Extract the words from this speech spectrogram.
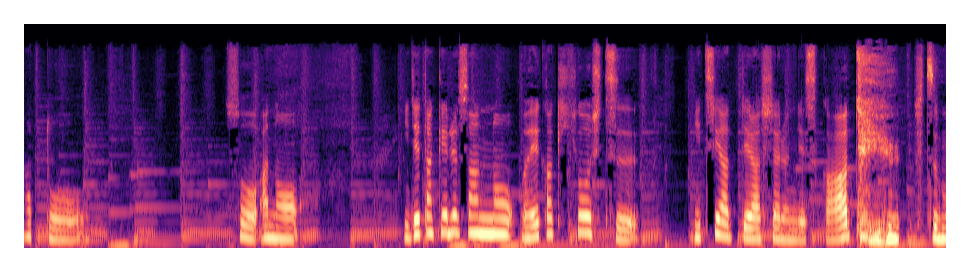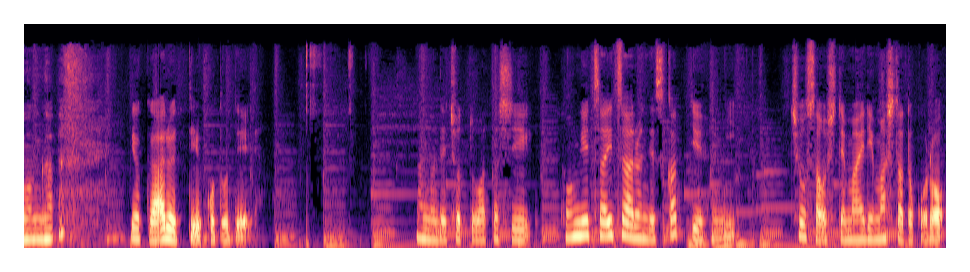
あと、そう、あの、井出武さんのお絵描き教室、いつやってらっしゃるんですか？っていう質問が よくあるっていうことで。なのでちょっと私、今月はいつあるんですか？っていうふうに調査をしてまいりましたところ、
